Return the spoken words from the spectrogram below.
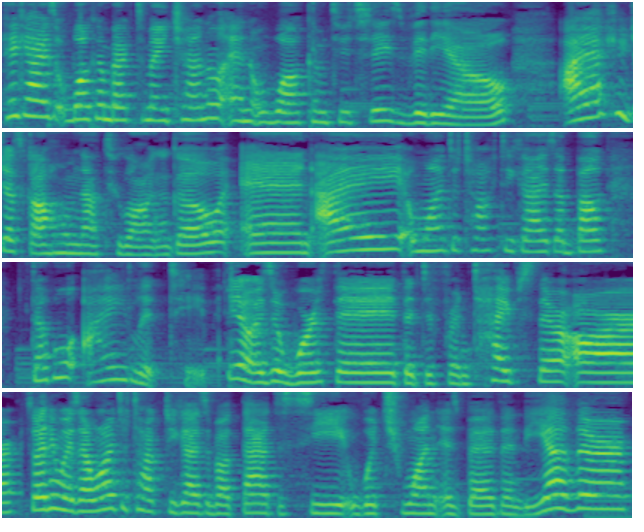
Hey guys, welcome back to my channel and welcome to today's video. I actually just got home not too long ago and I want to talk to you guys about double eyelid tape. You know, is it worth it? The different types there are. So anyways, I wanted to talk to you guys about that to see which one is better than the other,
